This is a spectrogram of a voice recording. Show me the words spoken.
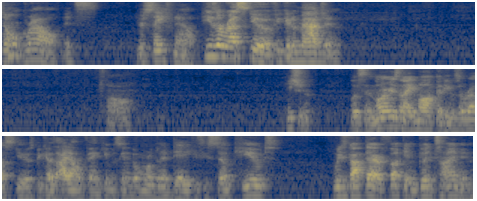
don't growl. It's you're safe now. He's a rescue, if you can imagine. Oh. He shouldn't. Listen, the only reason I mocked that he was a rescue is because I don't think he was going to go more than a day because he's so cute. We just got there fucking good timing.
